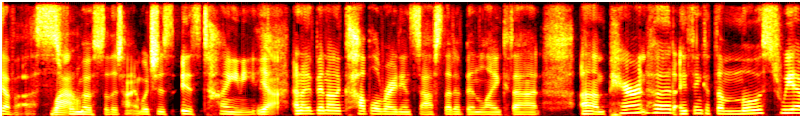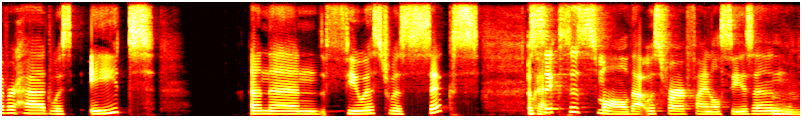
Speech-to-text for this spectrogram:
of us wow. for most of the time, which is is tiny. Yeah. And I've been on a couple writing staffs that have been like that. Um, Parenthood, I think at the most we ever had was eight, and then the fewest was six. Okay. Six is small. That was for our final season. Mm-hmm.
